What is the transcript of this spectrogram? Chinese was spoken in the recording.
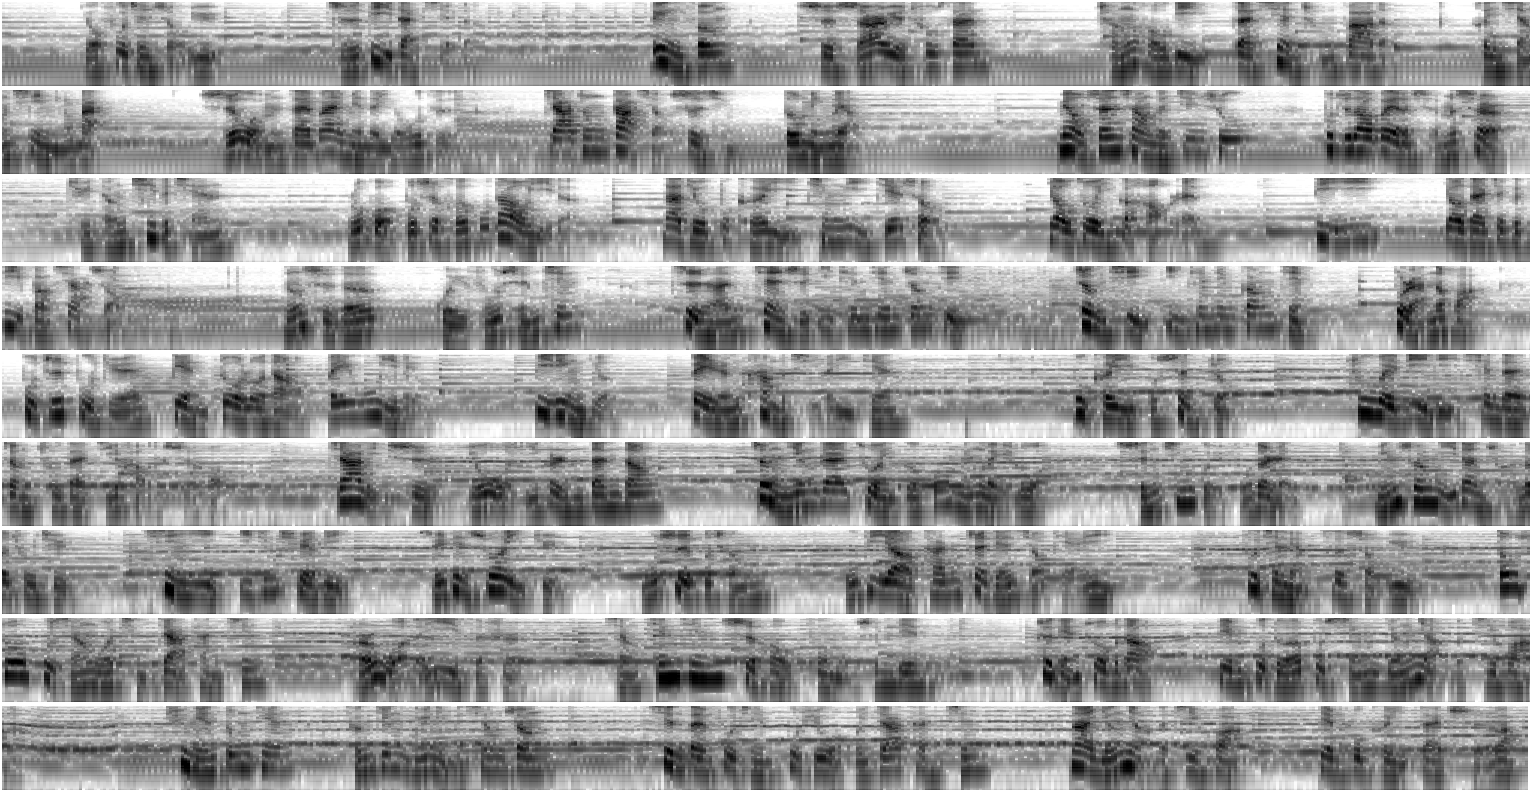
有父亲手谕，侄弟代写的；另一封是十二月初三，成侯帝在县城发的，很详细明白。使我们在外面的游子，家中大小事情都明了。庙山上的金书，不知道为了什么事儿取藤七的钱，如果不是合乎道义的，那就不可以轻易接受。要做一个好人，第一要在这个地方下手，能使得鬼符神亲，自然见识一天天增进，正气一天天刚健。不然的话。不知不觉便堕落到卑污一流，必定有被人看不起的一天。不可以不慎重。诸位弟弟现在正处在极好的时候，家里事由我一个人担当，正应该做一个光明磊落、神清鬼服的人。名声一旦传了出去，信义一经确立，随便说一句，无事不成，不必要贪这点小便宜。父亲两次手谕。都说不想我请假探亲，而我的意思是，想天天侍候父母身边，这点做不到，便不得不行营养的计划了。去年冬天曾经与你们相商，现在父亲不许我回家探亲，那营养的计划便不可以再迟了。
